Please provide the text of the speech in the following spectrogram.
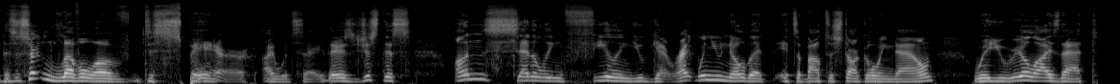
there's a certain level of despair. I would say there's just this unsettling feeling you get right when you know that it's about to start going down, where you realize that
